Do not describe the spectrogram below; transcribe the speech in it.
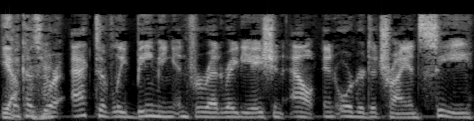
Yeah, Because you are actively beaming infrared radiation out in order to try and see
